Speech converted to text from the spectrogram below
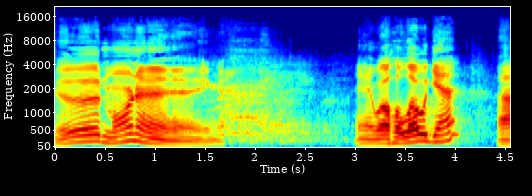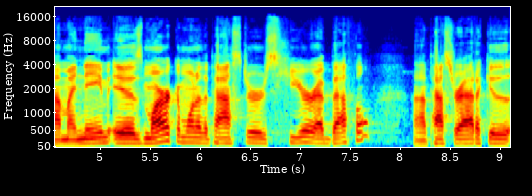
Good morning. And well, hello again. Uh, my name is Mark. I'm one of the pastors here at Bethel. Uh, Pastor Attic is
